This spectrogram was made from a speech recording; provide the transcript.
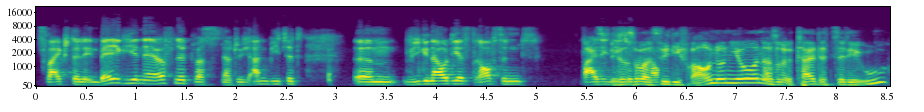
Zweigstelle in Belgien eröffnet, was natürlich anbietet. Ähm, wie genau die jetzt drauf sind, weiß ich nicht. Ist das so sowas genau. wie die Frauenunion, also Teil der CDU?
